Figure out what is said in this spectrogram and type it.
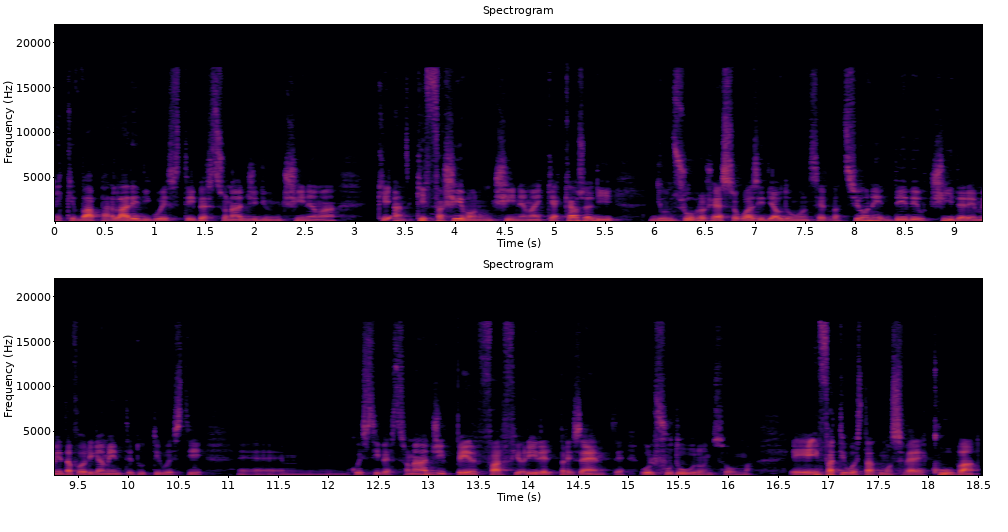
e che va a parlare di questi personaggi di un cinema che, anzi, che facevano un cinema e che a causa di di un suo processo quasi di autoconservazione, deve uccidere metaforicamente tutti questi, eh, questi personaggi per far fiorire il presente o il futuro, insomma. E infatti questa atmosfera è cupa,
